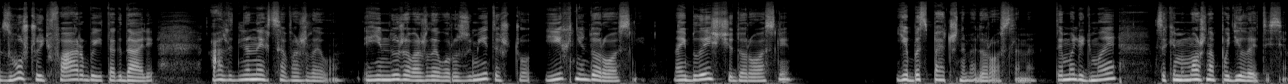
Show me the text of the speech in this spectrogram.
згущують фарби і так далі. Але для них це важливо. І їм дуже важливо розуміти, що їхні дорослі, найближчі дорослі є безпечними дорослими, тими людьми, з якими можна поділитися.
